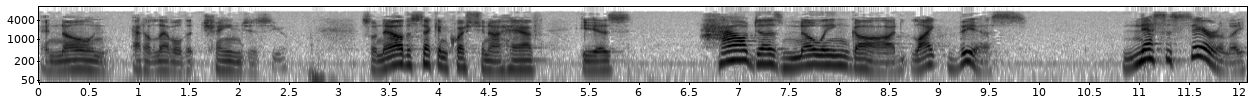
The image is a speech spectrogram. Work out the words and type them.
and known at a level that changes you. So now the second question I have is how does knowing God like this necessarily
